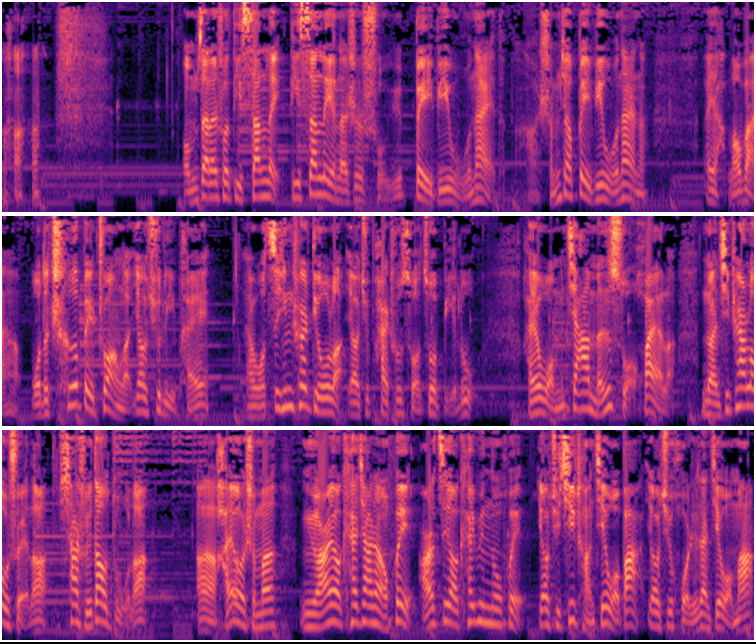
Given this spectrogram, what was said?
我们再来说第三类，第三类呢是属于被逼无奈的啊。什么叫被逼无奈呢？哎呀，老板啊，我的车被撞了，要去理赔。哎，我自行车丢了，要去派出所做笔录。还有我们家门锁坏了，暖气片漏水了，下水道堵了。啊，还有什么？女儿要开家长会，儿子要开运动会，要去机场接我爸，要去火车站接我妈。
